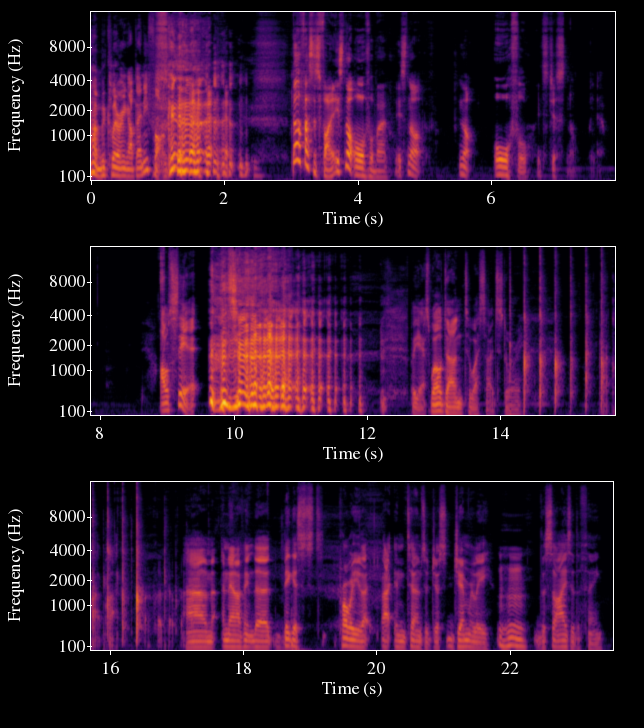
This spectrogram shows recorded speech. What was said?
I'm clearing up any fog. Belfast is fine. It's not awful, man. It's not not awful. It's just not. You know. I'll see it. but yes, well done to West Side Story. Clap, clap, clap. Clap, clap, clap. Um, and then I think the biggest, probably like, in terms of just generally Mm-hmm. the size of the thing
